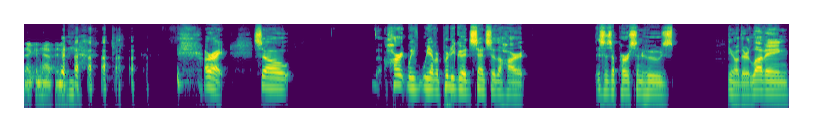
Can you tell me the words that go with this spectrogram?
that can happen. All right, so heart, we we have a pretty good sense of the heart. This is a person who's you know they're loving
